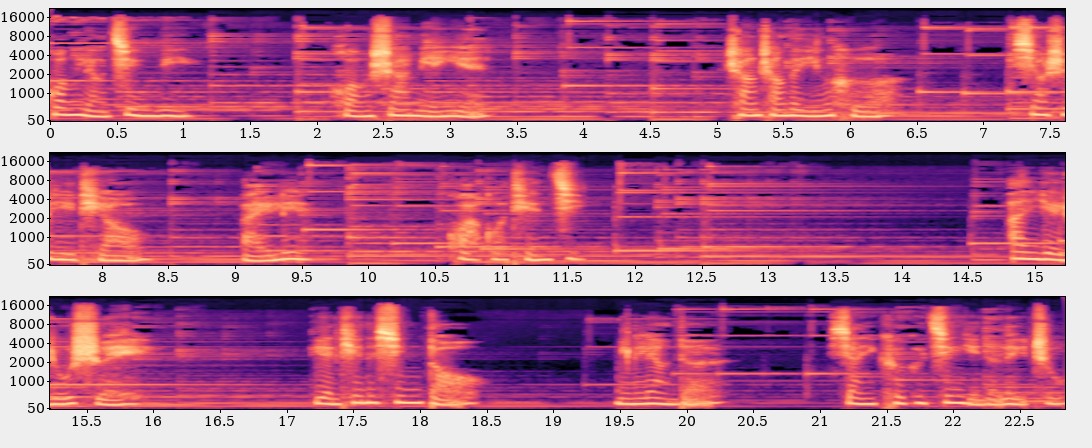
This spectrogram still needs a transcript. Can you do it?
荒凉静谧。黄沙绵延，长长的银河像是一条白链，跨过天际。暗夜如水，远天的星斗明亮的像一颗颗晶莹的泪珠。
